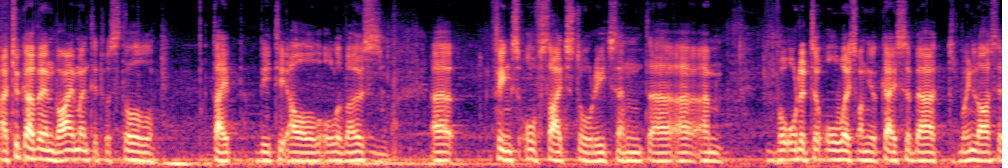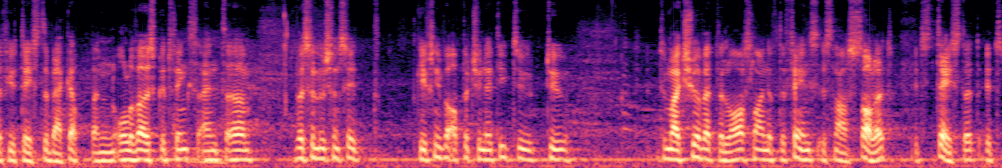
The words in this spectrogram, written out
I took over environment, it was still type, VTL, all of those mm. uh, things, off-site storage, and uh, uh, um, the auditor always on your case about when last have you tested backup and all of those good things. And um, the solution set gives me the opportunity to, to, to make sure that the last line of defense is now solid, it's tested, it's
